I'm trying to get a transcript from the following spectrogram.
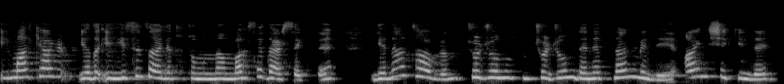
İhmalkar ya da ilgisiz aile tutumundan bahsedersek de genel tavrın çocuğun çocuğun denetlenmediği, aynı şekilde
